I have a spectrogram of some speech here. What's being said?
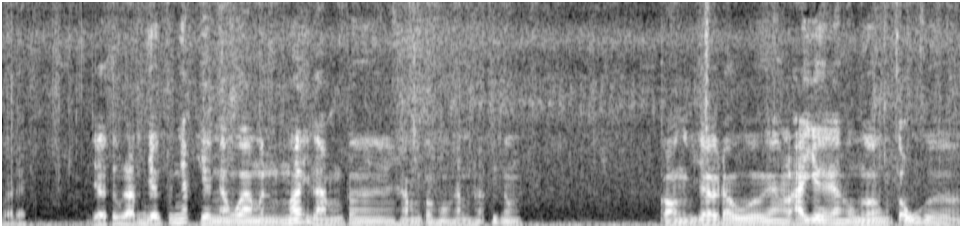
quá đẹp. Giờ tôi lạnh giờ cứ nhắc cho ngày hôm qua mình mới làm con, hầm con hô hành hết, biết không? Còn giờ đâu gắn lãi với gắn hô ngựa tủ ờ,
